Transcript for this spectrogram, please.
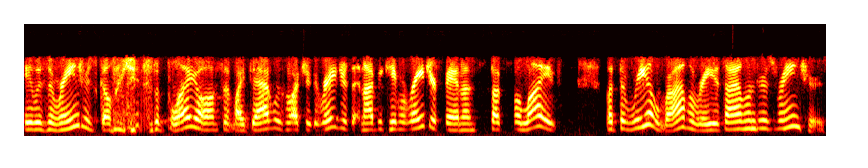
it was the Rangers going into the playoffs, and my dad was watching the Rangers, and I became a Ranger fan and stuck for life. But the real rivalry is Islanders Rangers.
